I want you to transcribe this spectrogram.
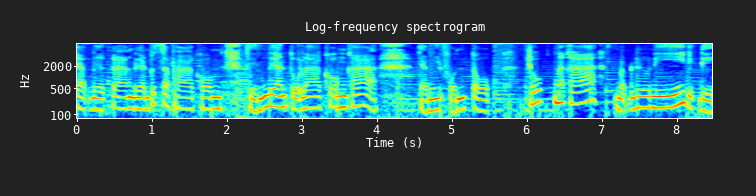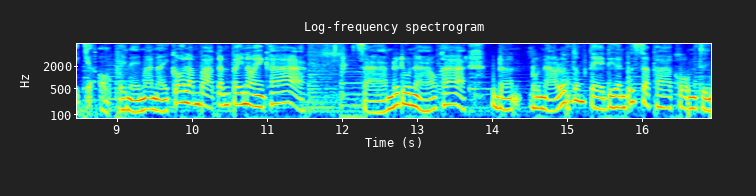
จากเดือนกลางเดือนพฤษภาคม ถึงเดือนตุลาคมค่ะจะมีฝนตกชุกนะคะสำหรับฤดูนี้เด็กๆจะออกไปไหนมาไหนก็ลำบากกันไปหน่อยค่ะสามฤดูหนาวค่ะฤดูหนาวเริ่มตั้งแต่เดือนพฤษภาคมถึง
